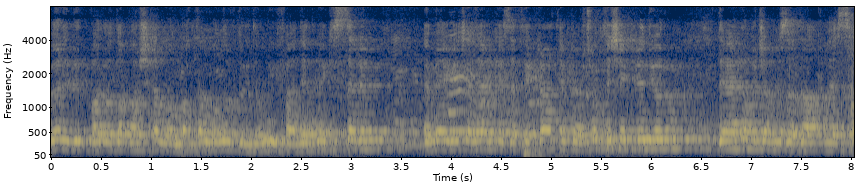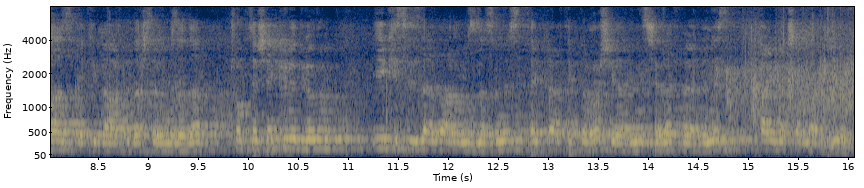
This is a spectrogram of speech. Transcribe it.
böyle bir baroda başkan olmaktan onur duyduğumu ifade etmek isterim. Emeğe geçen herkese tekrar tekrar çok teşekkür ediyorum. Değerli hocamıza da ve saz ekibi arkadaşlarımıza da çok teşekkür ediyorum. İyi ki sizler de aramızdasınız. Tekrar tekrar hoş geldiniz, şeref verdiniz. Hayırlı akşamlar diliyorum.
